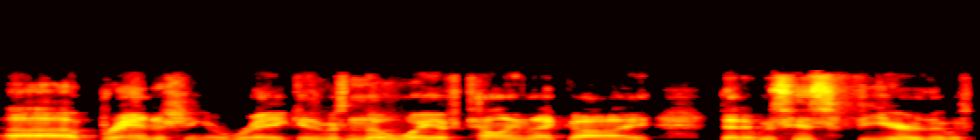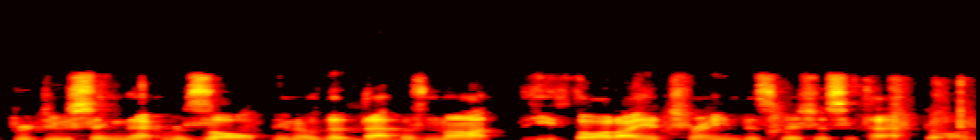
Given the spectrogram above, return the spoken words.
uh, brandishing a rake. There was no way of telling that guy that it was his fear that was producing that result. You know, that mm-hmm. that was not, he thought I had trained this vicious attack dog.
